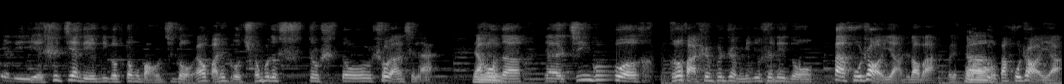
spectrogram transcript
建立也是建立那个动物保护机构，然后把这狗全部都都都收养起来。然后呢，呃，经过合法身份证明，就是那种办护照一样，知道吧？跟办护照一样。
